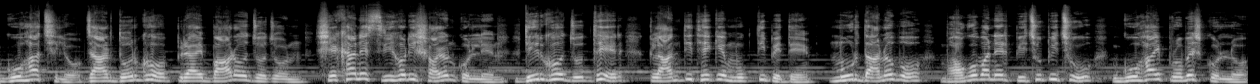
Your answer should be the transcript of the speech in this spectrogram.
গুহা ছিল, যার দৈর্ঘ্য প্রায় বারো যোজন। সেখানে শ্রীহরি শয়ন করলেন। দীর্ঘ যুদ্ধের ক্লান্তি থেকে মুক্তি পেতে। মূর দানবও ভগবানের পিছু পিছু গুহায় প্রবেশ করল।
